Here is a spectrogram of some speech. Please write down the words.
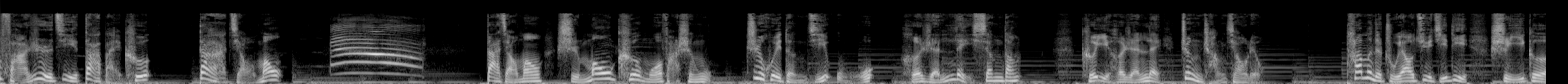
法日记大百科：大脚猫。大脚猫是猫科魔法生物，智慧等级五，和人类相当，可以和人类正常交流。它们的主要聚集地是一个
